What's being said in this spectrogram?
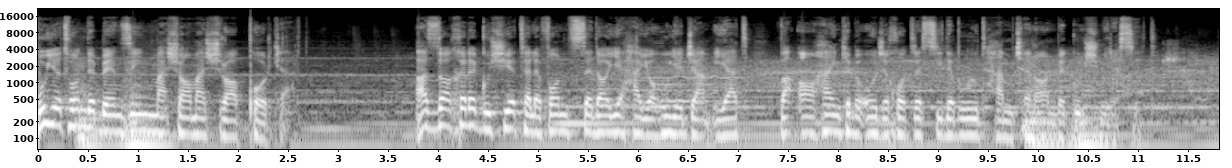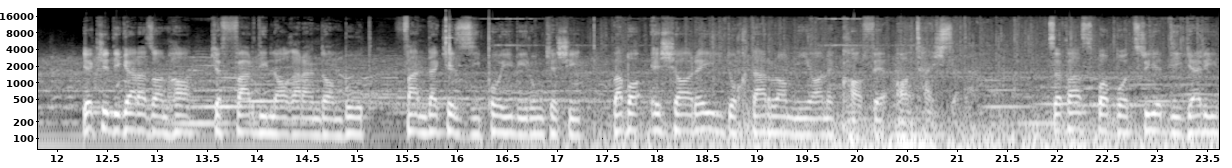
بوی تند بنزین مشامش را پر کرد. از داخل گوشی تلفن صدای حیاهوی جمعیت و آهنگ که به اوج خود رسیده بود همچنان به گوش می رسید. یکی دیگر از آنها که فردی لاغرندان بود فندک زیپویی بیرون کشید و با اشاره دختر را میان کافه آتش زدند. سپس با بطری دیگری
